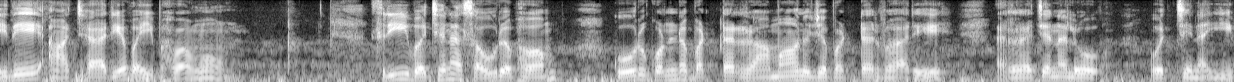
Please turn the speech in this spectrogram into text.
ఇదే ఆచార్య వైభవము. శ్రీవచన సౌరభవం కోరుకొండ భట్టర్ రామానుజ భట్టర్ వారి రచనలో వచ్చిన ఈ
